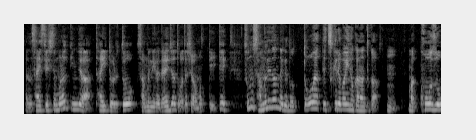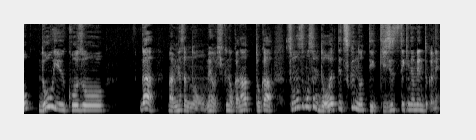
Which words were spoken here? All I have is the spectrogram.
あの再生してもらうっていう意味ではタイトルとサムネが大事だと私は思っていてそのサムネなんだけどどうやって作ればいいのかなとか、うん。まあ、構造どういう構造がまあ、皆さんの目を引くのかなとかそもそもそれどうやって作るのっていう技術的な面とかね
